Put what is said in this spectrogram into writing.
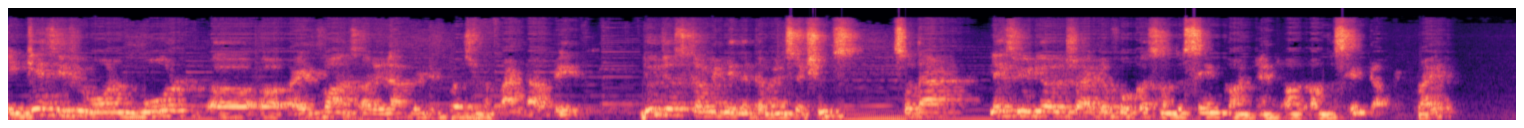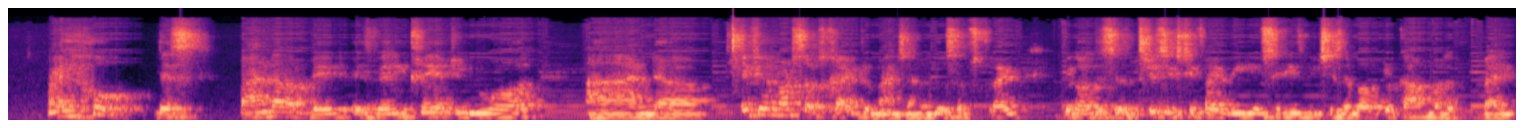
In case if you want more uh, uh, advanced or elaborated version of Panda update, do just comment in the comment sections so that next video I'll try to focus on the same content or on the same topic, right? I hope this Panda update is very clear to you all. And uh, if you're not subscribed to my channel do subscribe because this is a 365 video series which is about to come by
